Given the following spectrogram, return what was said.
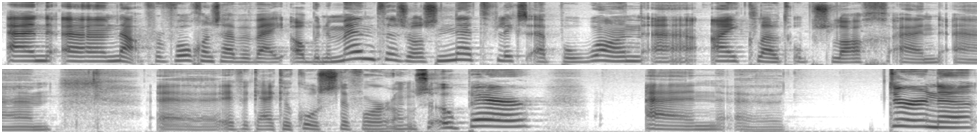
En eh, nou, vervolgens hebben wij abonnementen zoals Netflix, Apple One, eh, iCloud-opslag en ehm, eh, even kijken, kosten voor onze au pair. En eh turnen,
